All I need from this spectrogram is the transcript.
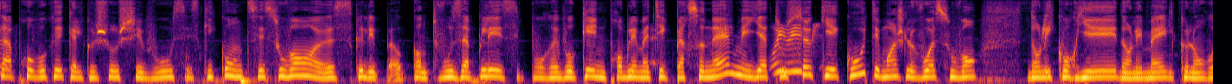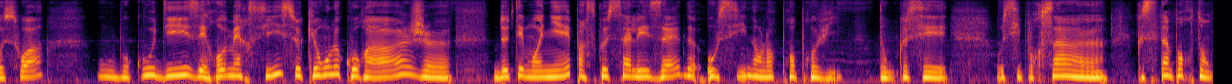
ça a provoqué quelque chose chez vous. C'est ce qui compte. C'est souvent euh, ce que les, quand vous appelez, c'est pour évoquer une problématique personnelle, mais il y a tous ceux qui écoutent, et moi je le vois souvent dans les courriers, dans les mails que l'on reçoit où beaucoup disent et remercient ceux qui ont le courage euh, de témoigner parce que ça les aide aussi dans leur propre vie. Donc c'est aussi pour ça euh, que c'est important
